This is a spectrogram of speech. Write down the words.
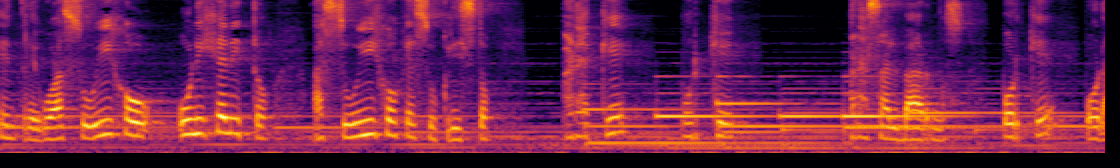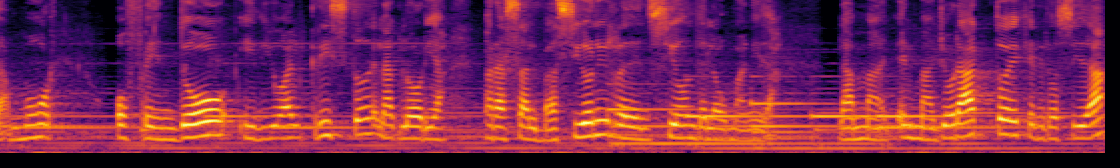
entregó a su Hijo unigénito, a su Hijo Jesucristo. ¿Para qué? ¿Por qué? Para salvarnos. ¿Por qué? Por amor. Ofrendó y dio al Cristo de la gloria para salvación y redención de la humanidad el mayor acto de generosidad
